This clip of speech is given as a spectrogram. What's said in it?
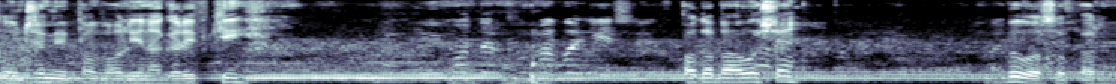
Kończymy powoli nagrywki. Podobało się? Było super.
